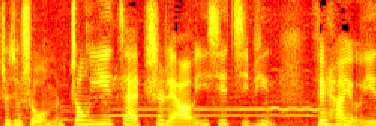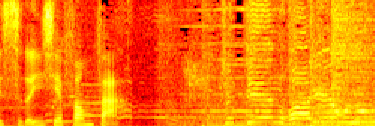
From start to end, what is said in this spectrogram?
这就是我们中医在治疗一些疾病非常有意思的一些方法。这变化犹如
